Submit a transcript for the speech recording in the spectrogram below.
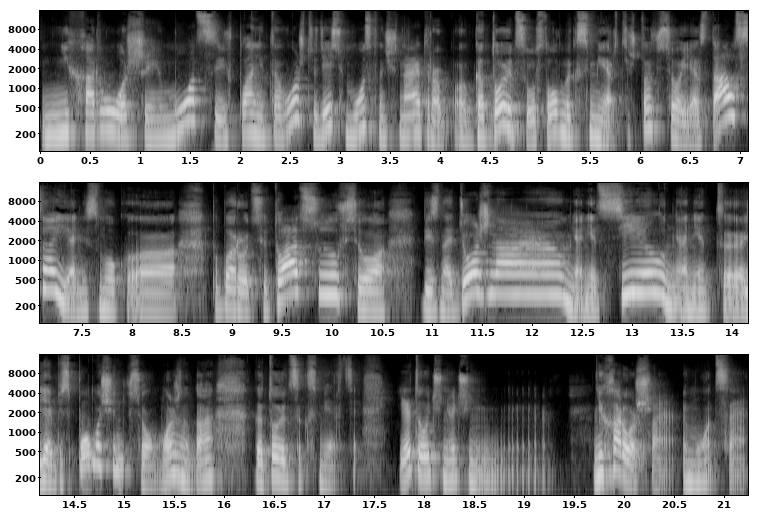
нехорошие эмоции в плане того, что здесь мозг начинает готовиться условно к смерти, что все, я сдался, я не смог э, побороть ситуацию, все безнадежно, у меня нет сил, у меня нет, э, я беспомощен, все, можно, да, готовиться к смерти. И это очень-очень нехорошая эмоция.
